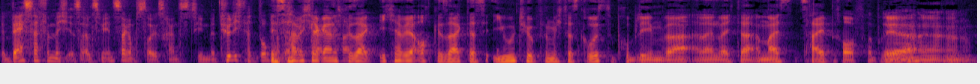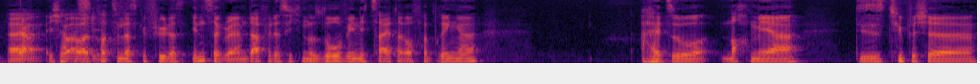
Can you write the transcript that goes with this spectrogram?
besser für mich ist, als mir Instagram-Stories reinzuziehen. Natürlich verdummt. Das habe ich ja gar nicht Fall. gesagt. Ich habe ja auch gesagt, dass YouTube für mich das größte Problem war, allein weil ich da am meisten Zeit drauf verbringe. Ja, ja, ja. Äh, Ja, ich habe aber trotzdem das Gefühl, dass Instagram dafür, dass ich nur so wenig Zeit darauf verbringe, halt so noch mehr dieses typische,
